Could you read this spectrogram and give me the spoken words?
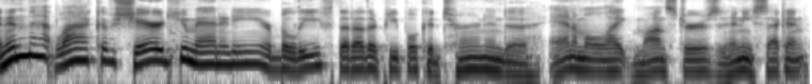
And in that lack of shared humanity or belief that other people could turn into animal like monsters at any second,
